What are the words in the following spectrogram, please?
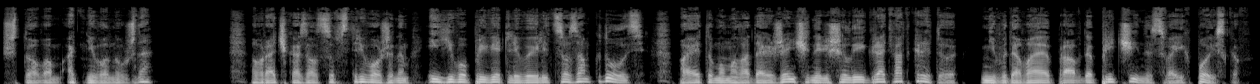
«Что вам от него нужно?» Врач казался встревоженным, и его приветливое лицо замкнулось, поэтому молодая женщина решила играть в открытую, не выдавая, правда, причины своих поисков.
